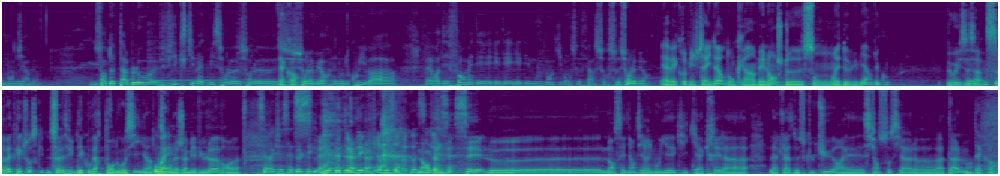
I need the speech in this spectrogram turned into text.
comment dire, une sorte de tableau euh, fixe qui va être mis sur le, sur le, D'accord. sur le mur. Et donc du coup, il va, il va y avoir des formes et des, et des, et des mouvements qui vont se faire sur, sur le mur. Et avec Rubinsteiner, donc un mélange de son et de lumière du coup? Oui, c'est ça. Ouais. Ça va être quelque chose, qui- ça va être une découverte pour nous aussi, hein, parce Ouais. qu'on n'a jamais vu l'œuvre. C'est vrai que j'essaie de, le de- décrire, mais c'est pas facile. Non, en fait, c'est- le euh, l'enseignant Thierry Mouillet qui, qui a créé la, la classe de sculpture et sciences sociales euh, à Talm, D'accord.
